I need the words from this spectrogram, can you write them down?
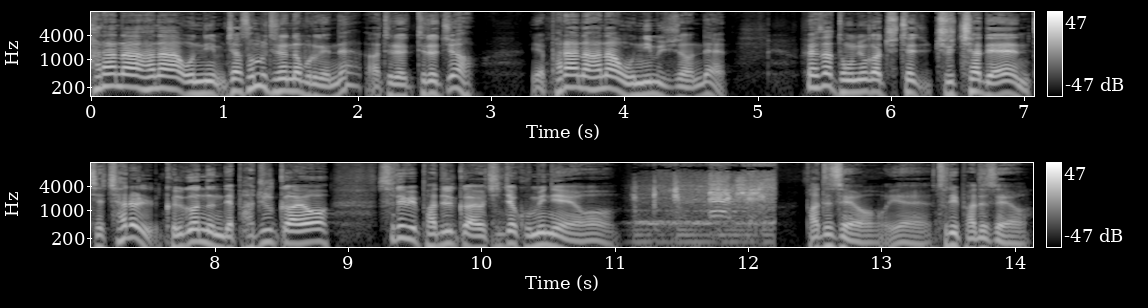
파라나 하나 옷님, 제가 선물 드렸나 모르겠네? 아, 드렸, 드렸죠? 예, 파라나 하나 옷님이 주셨는데, 회사 동료가 주차, 주차된 제 차를 긁었는데 봐줄까요? 수리비 받을까요? 진짜 고민이에요. 받으세요. 예, 수리비 받으세요.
